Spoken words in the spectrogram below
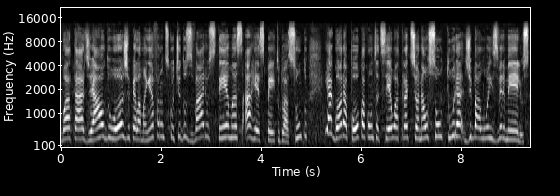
Boa tarde, Aldo. Hoje pela manhã foram discutidos vários temas a respeito do assunto e agora há pouco aconteceu a tradicional soltura de balões vermelhos.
